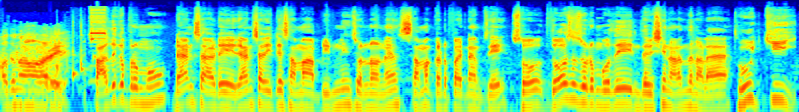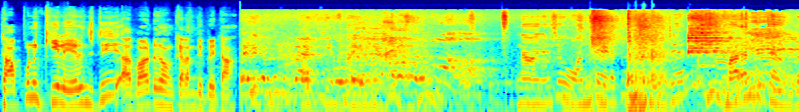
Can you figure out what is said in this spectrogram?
பதினாறு. ஸோ அதுக்கப்புறமும் டான்ஸ் ஆடு டான்ஸ் ஆடிட்டே சம அப்படின்னு சொன்னோன்னே செம கடுப்பாயிட்டான் எஃப்ஜே ஸோ தோசை சுடும்போது இந்த விஷயம் நடந்தனால தூக்கி டப்புன்னு கீழே எரிஞ்சிட்டு அது பாட்டுக்கு அவன் கிளம்பி போயிட்டான். நான் நினைச்சேன் வந்த இடத்துல வந்துட்டு மறந்துட்டாங்க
